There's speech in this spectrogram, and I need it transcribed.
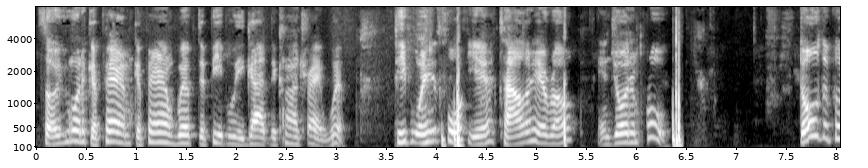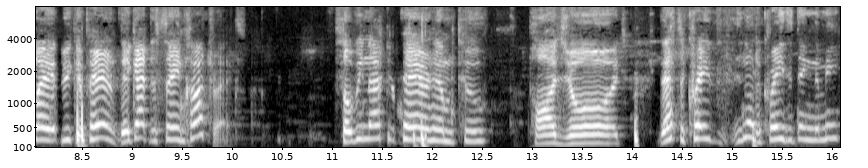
So if you want to compare him, compare him with the people he got the contract with. People in his fourth year, Tyler Herro and Jordan Poole. Those are players we compare. They got the same contracts. So we're not comparing him to Paul George. That's the crazy. You know the crazy thing to me.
